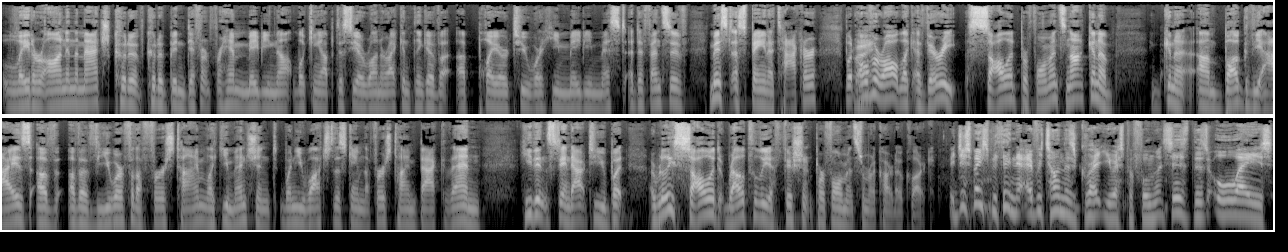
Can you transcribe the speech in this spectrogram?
later on in the match could have could have been different for him. Maybe not looking up to see a runner. I can think of a, a player or two where he maybe missed a defensive, missed a Spain attacker. But Right. overall, like a very solid performance. Not gonna gonna um, bug the eyes of of a viewer for the first time. Like you mentioned when you watched this game the first time back then, he didn't stand out to you. But a really solid, relatively efficient performance from Ricardo Clark. It just makes me think that every time there's great US performances, there's always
